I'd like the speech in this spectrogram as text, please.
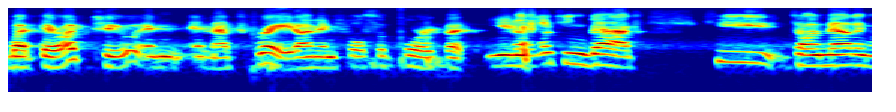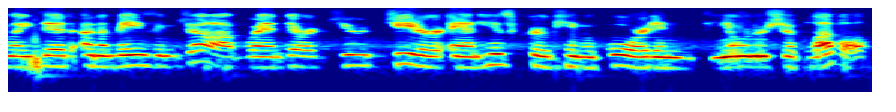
what they're up to, and, and that's great. I'm in full support. But, you know, looking back, he, Don Mattingly, did an amazing job when Derek Jeter and his crew came aboard in the ownership level.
